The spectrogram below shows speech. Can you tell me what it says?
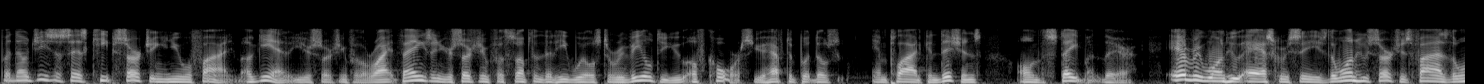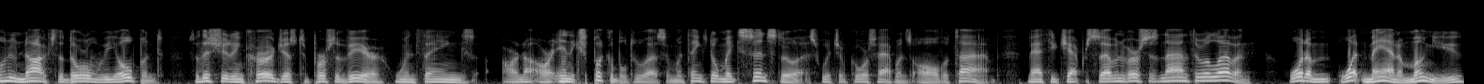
But no, Jesus says, keep searching and you will find. Again, you're searching for the right things and you're searching for something that He wills to reveal to you, of course. You have to put those implied conditions on the statement there. Everyone who asks receives. The one who searches finds. The one who knocks, the door will be opened. So this should encourage us to persevere when things are not are inexplicable to us and when things don't make sense to us, which of course happens all the time. Matthew chapter 7 verses 9 through 11. What a, what man among you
